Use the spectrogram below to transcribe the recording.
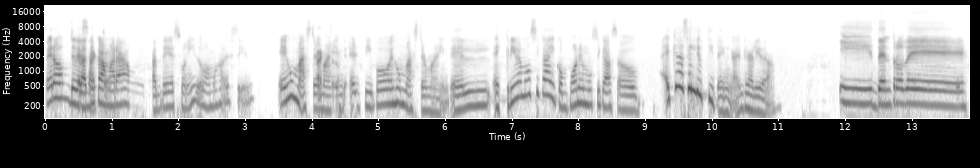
pero detrás de cámara o detrás de sonido, vamos a decir. Es un mastermind. El tipo es un mastermind. Él escribe música y compone música, so hay que decirle usted tenga, en realidad. Y dentro de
